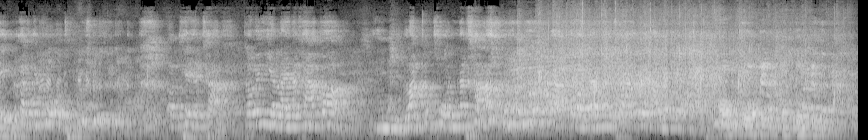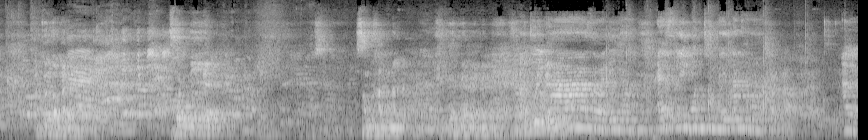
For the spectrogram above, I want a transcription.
ติไม่ค่อยได้พูด โอเคค่ะ ก็ไม่มีอะไรนะคะ ก็อืมรักทุกค นนะคะอยากกอดกันนะคะเวลาเราออกตัวเป็นออกตัวเป็นอันคนต่อไปครับคนนี้เนี่ยสำคัญนะคุยกันค่ะสวัสดีค่ะแอสลีมอนชุมเพชรนะคะเออ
